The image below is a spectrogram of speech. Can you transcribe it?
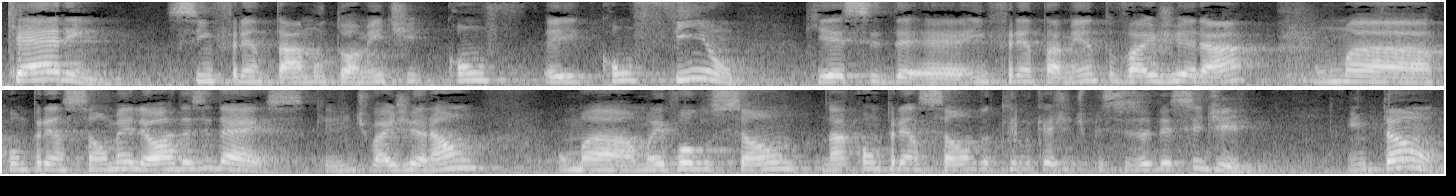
querem se enfrentar mutuamente e confiam que esse é, enfrentamento vai gerar uma compreensão melhor das ideias, que a gente vai gerar um, uma, uma evolução na compreensão do que a gente precisa decidir. Então,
